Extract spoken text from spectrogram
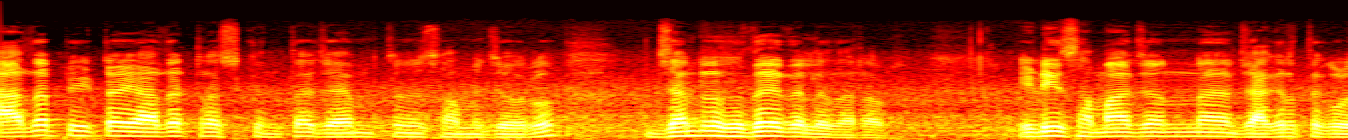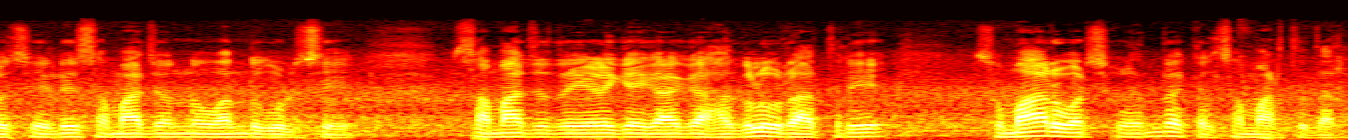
ಯಾವ ಪೀಠ ಯಾವ ಟ್ರಸ್ಟ್ಗಿಂತ ಜಯಮೃತ್ಯುಂಜಯ ಸ್ವಾಮೀಜಿಯವರು ಜನರ ಹೃದಯದಲ್ಲಿದ್ದಾರೆ ಅವರು. ಇಡೀ ಸಮಾಜವನ್ನು ಜಾಗೃತಗೊಳಿಸಿ, ಇಡೀ ಸಮಾಜವನ್ನು ಒಂದುಗೂಡಿಸಿ, ಸಮಾಜದ ಏಳಿಗೆಗಾಗಿ ಹಗಲು ರಾತ್ರಿ ಸುಮಾರು ವರ್ಷಗಳಿಂದ ಕೆಲಸ ಮಾಡ್ತಿದ್ದಾರೆ.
